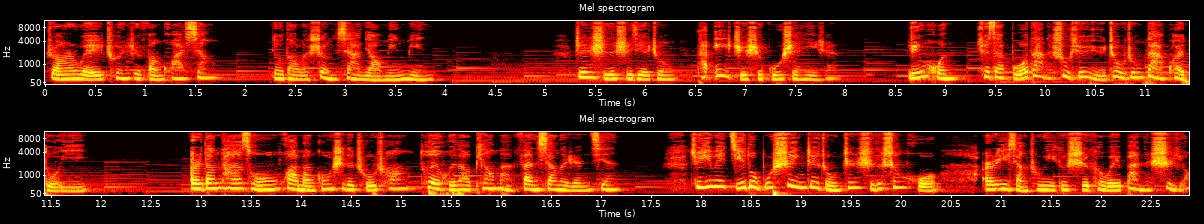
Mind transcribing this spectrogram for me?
转而为春日繁花香，又到了盛夏鸟鸣鸣。真实的世界中，他一直是孤身一人，灵魂却在博大的数学宇宙中大快朵颐。而当他从画满公式的橱窗退回到飘满饭香的人间，却因为极度不适应这种真实的生活，而臆想出一个时刻为伴的室友，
